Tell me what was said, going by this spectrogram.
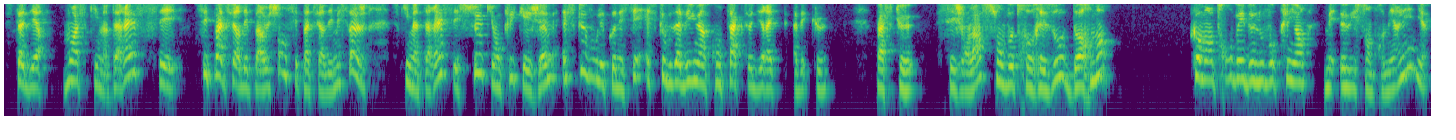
C'est-à-dire, moi, ce qui m'intéresse, c'est c'est pas de faire des parutions, c'est pas de faire des messages. Ce qui m'intéresse, c'est ceux qui ont cliqué j'aime. Est-ce que vous les connaissez? Est-ce que vous avez eu un contact direct avec eux? Parce que ces gens-là sont votre réseau dormant comment trouver de nouveaux clients, mais eux, ils sont en première ligne.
